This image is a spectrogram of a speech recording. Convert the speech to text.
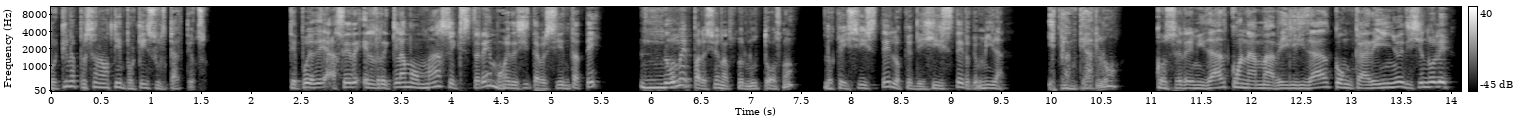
¿por qué una persona no tiene por qué insultarte, oso? Te puede hacer el reclamo más extremo, es decir, a ver, siéntate. No me pareció en absoluto, ¿no? Lo que hiciste, lo que dijiste, lo que mira, y plantearlo con serenidad, con amabilidad, con cariño y diciéndole,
